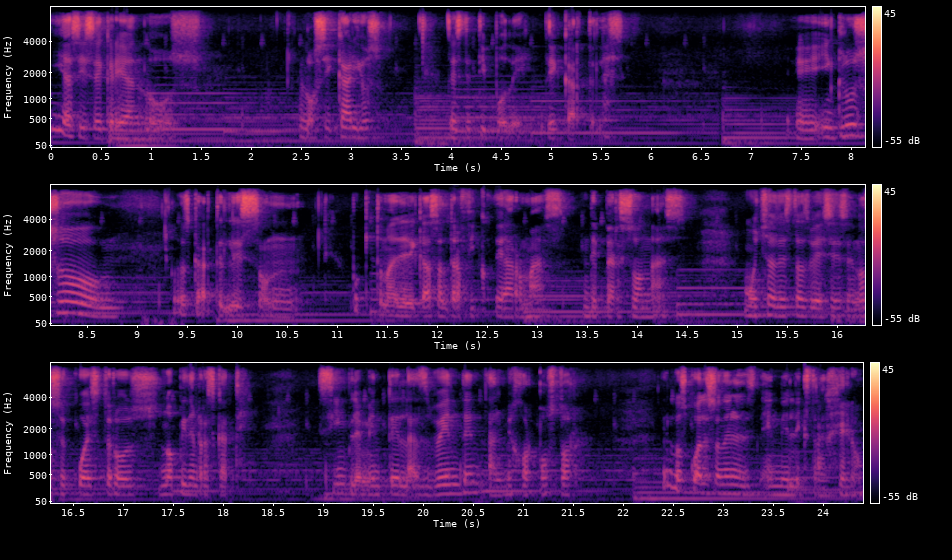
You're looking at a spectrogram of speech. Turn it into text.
y así se crean los, los sicarios de este tipo de, cárteles. Eh, incluso los cárteles son un poquito más dedicados al tráfico de armas, de personas. Muchas de estas veces en los secuestros no piden rescate, simplemente las venden al mejor postor, en los cuales son en el extranjero,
